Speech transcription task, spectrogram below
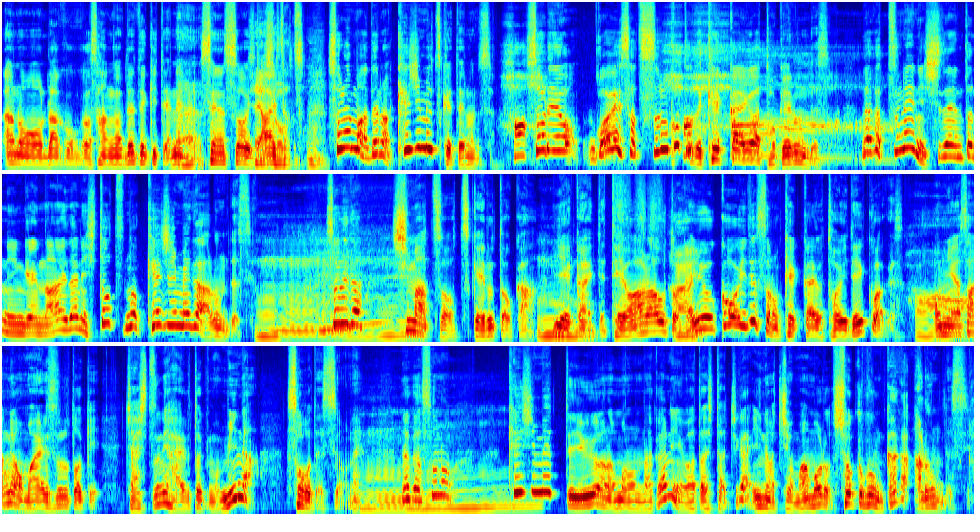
あの落語家さんが出てきてね、うん。扇子置いて挨拶、うん。それまでのはけじめつけてるんですよ。ははそれをご挨拶することで結界が解けるんですだから常に自然と人間の間に一つのけじめがあるんですよ。それが始末をつけるとかうん。家帰って手を洗うとかい。う行為でその結界を解いていくわけです。はあ。お宮さんにお参りする時茶室に入る時もみんなそうですよね。だからそのけじめっていうようなものの中に私たちが命を守る食文化があるんですよ。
